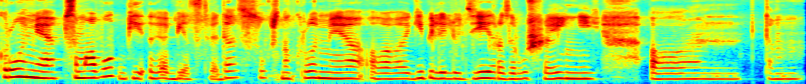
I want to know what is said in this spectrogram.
кроме самого э, бедствия, да, собственно, кроме гибели людей, разрушений, там,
